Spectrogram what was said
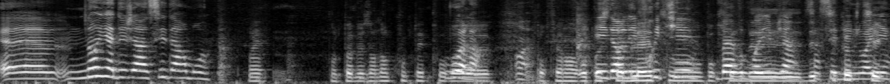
Euh, non, il y a déjà assez d'arbres. Donc, pas besoin d'en couper pour, Voilà. euh, Ouais. pour faire un repos Et dans les fruitiers, ou pour bah, faire vous des, voyez bien, des ça, c'est du noyer.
